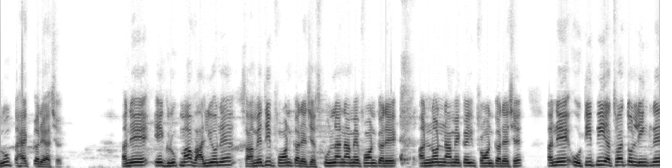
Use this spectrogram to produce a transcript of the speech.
ગ્રુપ હેક કર્યા છે. અને એ ગ્રુપમાં વાલીઓને સામેથી ફોન કરે છે. સ્કૂલના નામે ફોન કરે અનનોન નામે કંઈ ફોન કરે છે. અને ઓટીપી અથવા તો લિંકને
